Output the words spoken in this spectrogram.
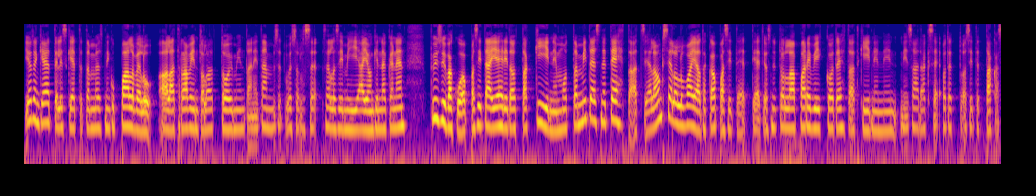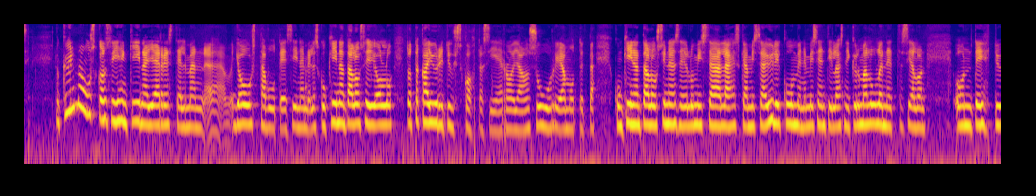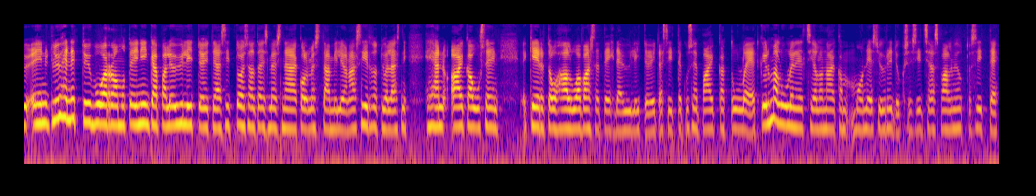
jotenkin ajattelisikin, että tämmöiset niin palvelualat, ravintolat, toiminta, niin tämmöiset voisi olla se, sellaisia, mihin jää jonkinnäköinen pysyvä kuoppa. Sitä ei ehditä ottaa kiinni, mutta miten ne tehtaat siellä? Onko siellä ollut vajata kapasiteettia? Että jos nyt ollaan pari viikkoa tehtaat kiinni, niin, niin saadaanko se otettua sitten takaisin? No kyllä mä uskon siihen Kiinan järjestelmän äh, joustavuuteen siinä mielessä, kun Kiinan talous ei ollut, totta kai yrityskohtaisia eroja on suuria, mutta että kun Kiinan talous sinänsä ei ollut missään läheskään missään ylikuumenemisen tilassa, niin kyllä mä luulen, että siellä on, on tehty, ei nyt lyhennettyä vuoroa, mutta ei niinkään paljon ylitöitä. Ja sitten toisaalta esimerkiksi nämä 300 miljoonaa siirtotyöläistä, niin hehän aika usein kertoo haluavansa tehdä ylitöitä sitten, kun se paikka tulee. Et kyllä mä luulen, että siellä on aika monessa yrityksessä itse asiassa valmiutta sitten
